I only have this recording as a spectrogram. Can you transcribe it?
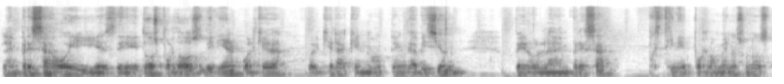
La empresa hoy es de dos por dos, dirían cualquiera, cualquiera que no tenga visión, pero la empresa pues tiene por lo menos unos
